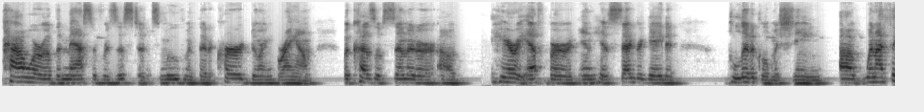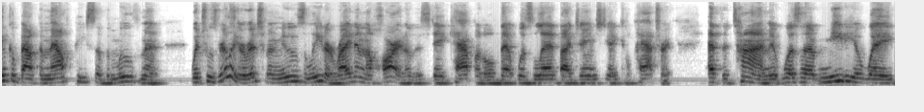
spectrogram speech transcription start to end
power of the massive resistance movement that occurred during Brown because of Senator uh, Harry F. Byrd and his segregated political machine. Uh, when I think about the mouthpiece of the movement, which was really a Richmond news leader right in the heart of the state capitol that was led by James J. Kilpatrick, at the time. It was a media way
